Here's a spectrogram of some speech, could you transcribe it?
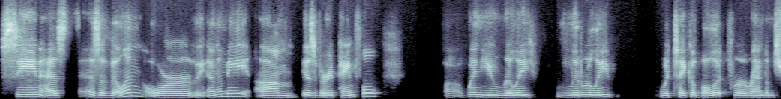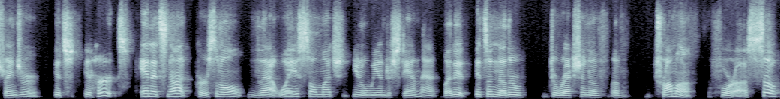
seen as as a villain or the enemy, um, is very painful. Uh, when you really, literally, would take a bullet for a random stranger, it's it hurts, and it's not personal that way so much. You know, we understand that, but it it's another direction of of trauma for us. So,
